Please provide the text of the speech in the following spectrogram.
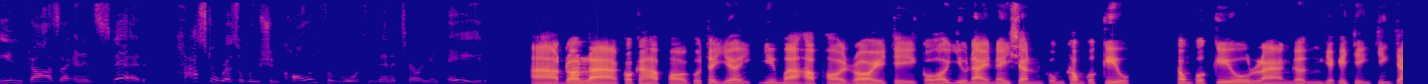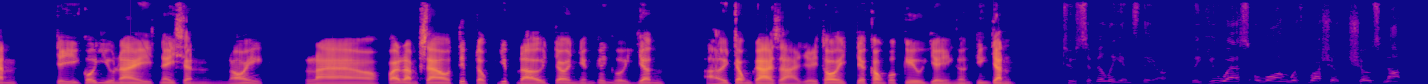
in Gaza and instead passed a resolution calling for more humanitarian aid À, đó là có cái hợp hội của thế giới nhưng mà hợp hội rồi thì của United Nations cũng không có kêu không có kêu là ngừng về cái chuyện chiến tranh chỉ có United Nations nói là phải làm sao tiếp tục giúp đỡ cho những cái người dân ở trong Gaza vậy thôi, chứ không có kêu gì ngừng chiến tranh. The U.S., along with Russia, chose not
